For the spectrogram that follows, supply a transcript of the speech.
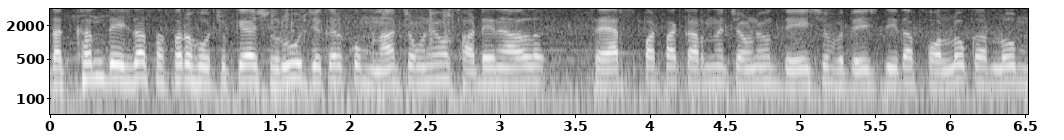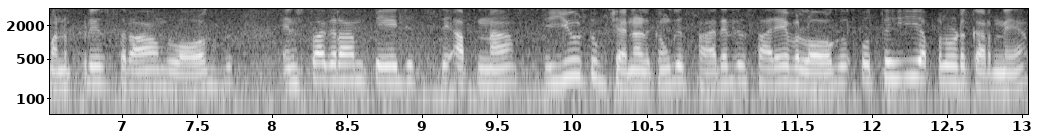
ਦੱਖਣ ਦੇਸ਼ ਦਾ ਸਫ਼ਰ ਹੋ ਚੁੱਕਿਆ ਸ਼ੁਰੂ। ਜੇਕਰ ਘੁੰਮਣਾ ਚਾਹੁੰਦੇ ਹੋ, ਸਾਡੇ ਨਾਲ ਸੈਰ ਸਪਾਟਾ ਕਰਨਾ ਚਾਹੁੰਦੇ ਹੋ, ਦੇਸ਼ ਵਿਦੇਸ਼ ਦੀ ਤਾਂ ਫੋਲੋ ਕਰ ਲਓ। Manpreet Saram vlogs Instagram page ਤੇ ਆਪਣਾ YouTube ਚੈਨਲ ਕਿਉਂਕਿ ਸਾਰੇ ਦੇ ਸਾਰੇ ਵਲੌਗ ਉੱਥੇ ਹੀ ਅਪਲੋਡ ਕਰਨੇ ਆ।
